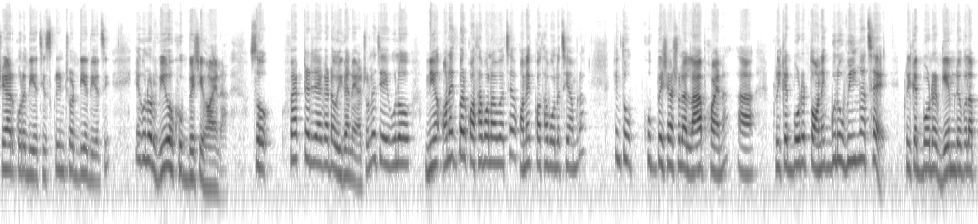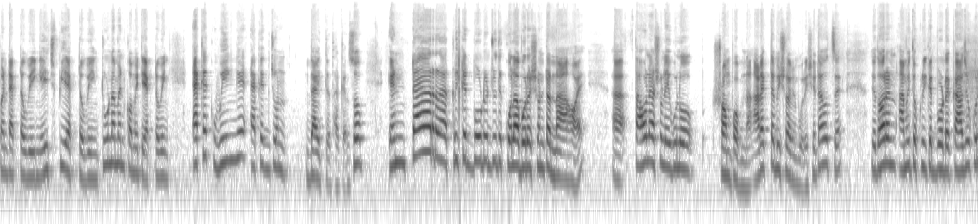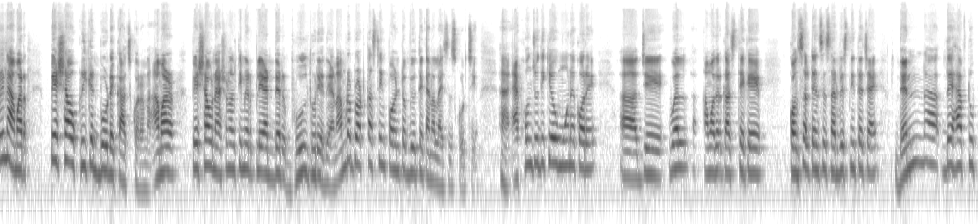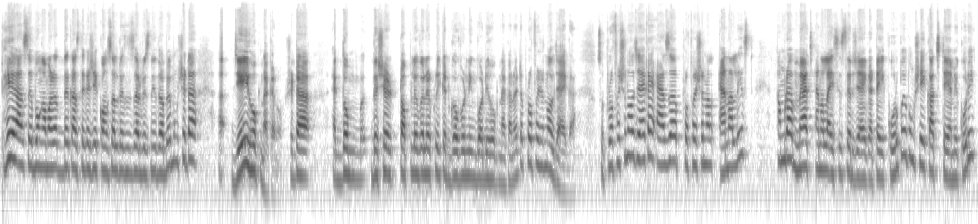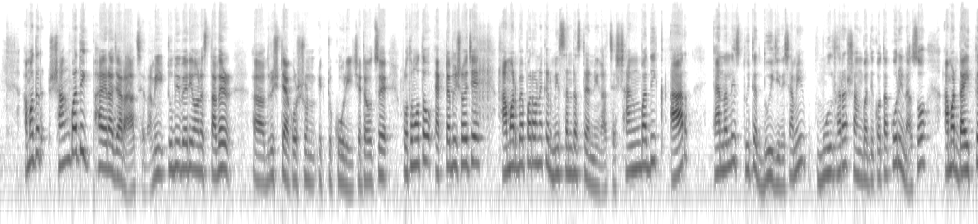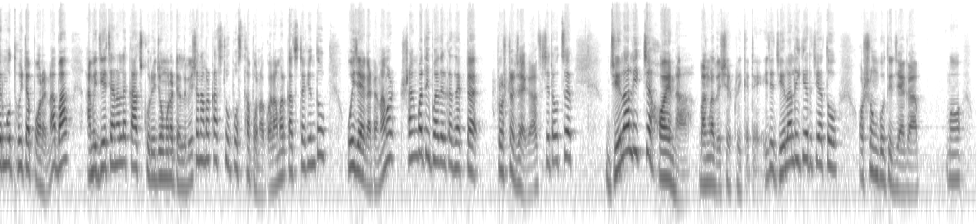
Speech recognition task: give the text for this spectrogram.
শেয়ার করে দিয়েছি স্ক্রিনশট দিয়ে দিয়েছি, এগুলোর ভিউও খুব বেশি হয় না। সো ফ্যাক্টের জায়গাটা ওইখানে। আসলে যে এগুলো নিয়ে অনেকবার কথা বলা হয়েছে, অনেক কথা বলেছি আমরা, কিন্তু খুব বেশি আসলে লাভ হয় না। ক্রিকেট বোর্ডের তো অনেকগুলো উইং আছে। ক্রিকেট বোর্ডের গেম ডেভেলপমেন্ট একটা উইং এইচপি একটা উইং টুর্নামেন্ট কমিটি একটা উইং এক এক উইংয়ে এক একজন দায়িত্বে থাকেন। সো এন্টায়ার ক্রিকেট বোর্ডের যদি কোলাবোরেশনটা না হয় তাহলে আসলে এগুলো সম্ভব না। আরেকটা বিষয় আমি বলি, সেটা হচ্ছে যে ধরেন আমি তো ক্রিকেট বোর্ডে কাজও করি না, আমার পেশাও ক্রিকেট বোর্ডে কাজ করে না। আমার পেশাও ন্যাশনাল টিমের প্লেয়ারদের ভুল ধরিয়ে দেয় না। আমরা ব্রডকাস্টিং পয়েন্ট অফ ভিউ থেকে অ্যানালাইসিস করছি। হ্যাঁ এখন যদি কেউ মনে করে যে ওয়েল আমাদের কাছ থেকে কনসালটেন্সি সার্ভিস নিতে চায় then they have to pay us এবং আমাদের কাছ থেকে সেই কনসালটেন্সি সার্ভিস নিতে হবে এবং সেটা যেই হোক না কেন, সেটা একদম দেশের টপ লেভেলের ক্রিকেট গভর্নিং বডি হোক না কেন, এটা প্রফেশনাল জায়গা। সো প্রফেশনাল জায়গায় অ্যাজ আ প্রফেশনাল অ্যানালিস্ট আমরা ম্যাচ অ্যানালাইসিসের জায়গাটাই করব এবং সেই কাজটাই আমি করি। আমাদের সাংবাদিক ভাইয়েরা যারা আছেন, আমি টু বি ভেরি অনেস্ট তাদের দৃষ্টি আকর্ষণ একটু করি। সেটা হচ্ছে, প্রথমত একটা বিষয় যে, আমার ব্যাপারে অনেকের মিসআন্ডারস্ট্যান্ডিং আছে। সাংবাদিক আর অ্যানালিস্ট দুইটা দুই জিনিস। আমি মূলধারার সাংবাদিকতা করি না সো আমার দায়িত্বের মধ্যে ওইটা পড়ে না। বা আমি যে চ্যানেলে কাজ করি, যমুনা টেলিভিশন আমার কাজটা উপস্থাপনা করা। আমার কাজটা কিন্তু ওই জায়গাটা না। আমার সাংবাদিক ভাইদের কাছে একটা প্রশ্নের জায়গা আছে। সেটা হচ্ছে জেলা লিগ যে হয় না বাংলাদেশের ক্রিকেটে এই যে জেলা লিগের যে এত অসঙ্গতির জায়গা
